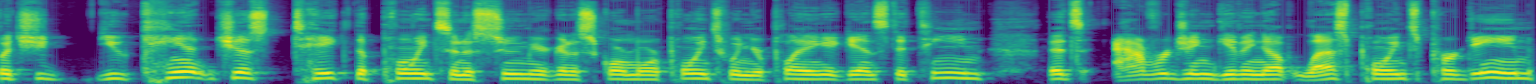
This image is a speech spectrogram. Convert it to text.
but you you can't just take the points and assume you're going to score more points when you're playing against a team that's averaging giving up less points per game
